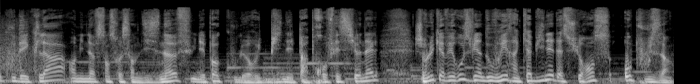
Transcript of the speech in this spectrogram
coup d'éclat, en 1979, une époque où le rugby n'est pas professionnel, Jean-Luc Averrousse vient d'ouvrir un cabinet d'assurance au Pouzin.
